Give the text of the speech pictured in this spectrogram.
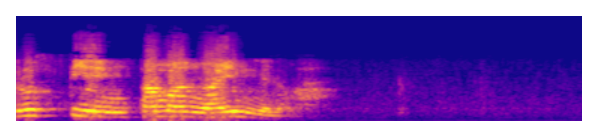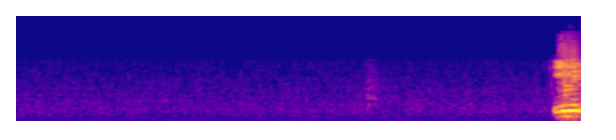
දෘෂ්ටියෙන් තමන් අයින් වෙනවා. ඒ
